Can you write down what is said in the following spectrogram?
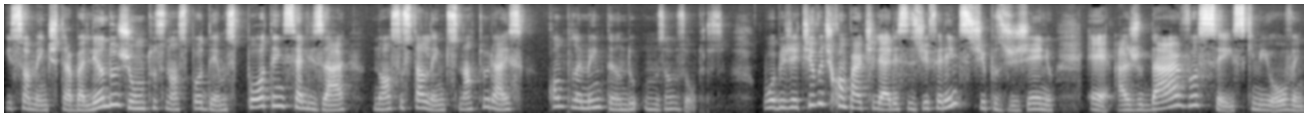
E somente trabalhando juntos nós podemos potencializar nossos talentos naturais, complementando uns aos outros. O objetivo de compartilhar esses diferentes tipos de gênio é ajudar vocês que me ouvem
